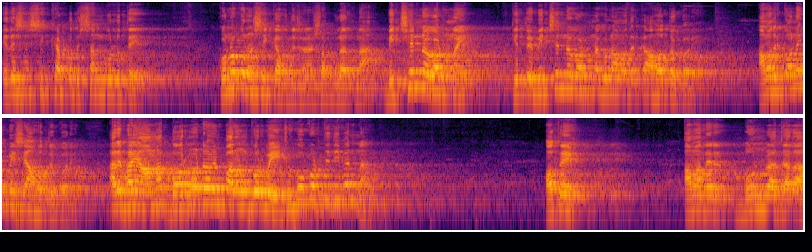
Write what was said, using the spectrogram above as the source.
এদেশের শিক্ষা প্রতিষ্ঠানগুলোতে কোনো কোনো শিক্ষা প্রতিষ্ঠানে সবগুলো না, বিচ্ছিন্ন ঘটনাই, কিন্তু এই বিচ্ছিন্ন ঘটনাগুলো আমাদেরকে আহত করে। আমাদেরকে অনেক বেশি আহত করে। আরে ভাই, আমার ধর্মটা আমি পালন করব, এইটুকু করতে দিবেন না? অতএব আমাদের বোনরা যারা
